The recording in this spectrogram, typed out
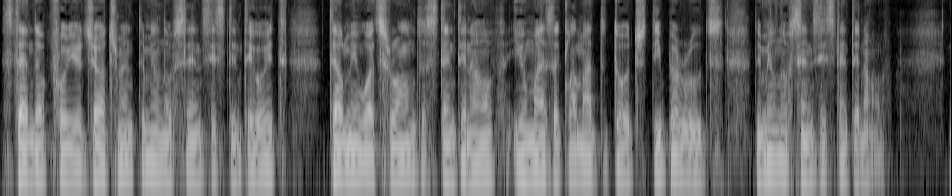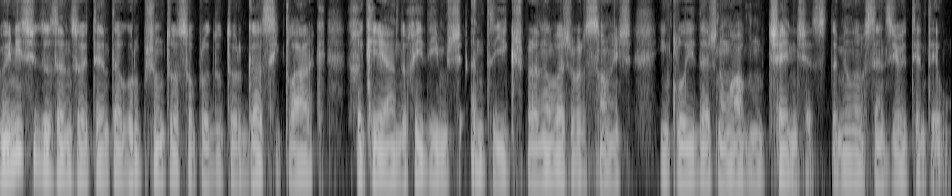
Stand Up For Your Judgment, de 1978, Tell Me What's Wrong, de 79, e o mais aclamado de todos, Deeper Roots, de 1979. No início dos anos 80, o grupo juntou-se ao produtor Gussie Clark, recriando ritmos antigos para novas versões, incluídas no álbum Changes, de 1981.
